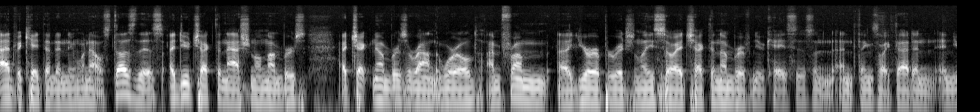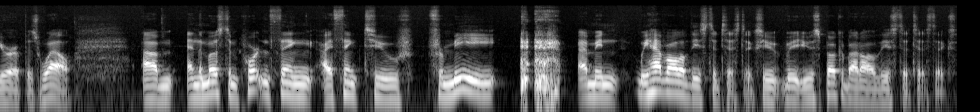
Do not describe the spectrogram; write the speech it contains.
advocate that anyone else does this. I do check the national numbers. I check numbers around the world. I'm from uh, Europe originally, so I check the number of new cases and, and things like that in, in Europe as well. Um, and the most important thing, I think, to for me, I mean, we have all of these statistics. You you spoke about all of these statistics.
